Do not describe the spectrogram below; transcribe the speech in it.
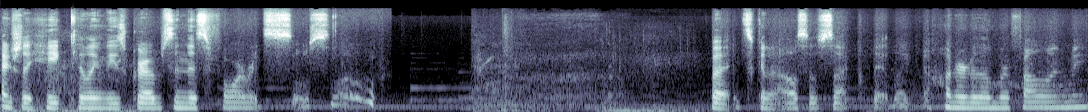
I actually hate killing these grubs in this form, it's so slow. But it's gonna also suck that like a hundred of them are following me.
